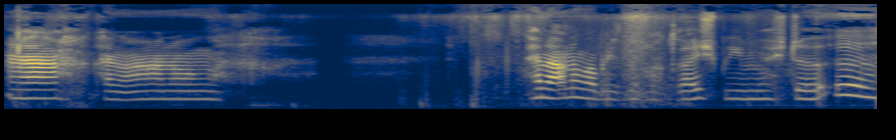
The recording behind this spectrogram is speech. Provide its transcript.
Ach, keine Ahnung. Keine Ahnung, ob ich jetzt noch drei spielen möchte. Äh.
